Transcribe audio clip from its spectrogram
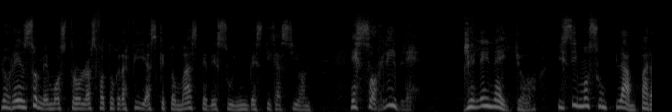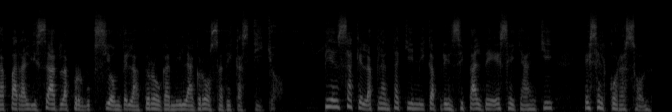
Lorenzo me mostró las fotografías que tomaste de su investigación. Es horrible. Yelena y yo hicimos un plan para paralizar la producción de la droga milagrosa de Castillo. Piensa que la planta química principal de ese yankee es el corazón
